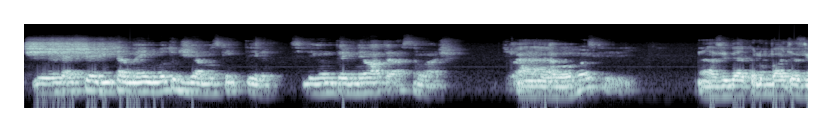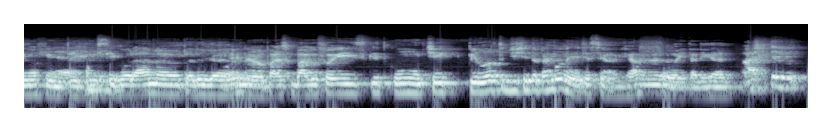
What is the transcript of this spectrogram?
E eu já escrevi também no outro dia a música inteira. Se liga, não teve nenhuma alteração, eu acho. Eu escrevi. As ideias quando bate assim, meu filho, não tem como segurar não, tá ligado? Foi não, parece que o bagulho foi escrito com tinha piloto de tinta permanente, assim, ó. Já Hum. foi, tá ligado? Acho que teve,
